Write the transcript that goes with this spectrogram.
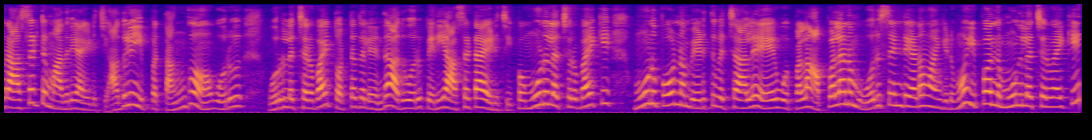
ஒரு அசட்டு மாதிரி ஆயிடுச்சு. அதுலேயும் இப்போ தங்கம் ஒரு ஒரு லட்ச ரூபாய் தொட்டதுலேருந்து அது ஒரு பெரிய அசட்டாக ஆயிடுச்சு இப்போ மூணு லட்ச ரூபாய்க்கு மூணு பவுன் நம்ம எடுத்து வச்சாலே இப்போல்லாம் அப்போல்லாம் நம்ம ஒரு சென்ட் இடம் வாங்கிடுவோம். இப்போ அந்த மூணு லட்ச ரூபாய்க்கு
